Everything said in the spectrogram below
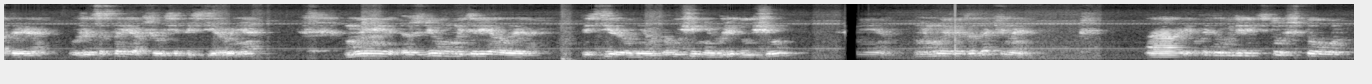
Результаты уже состоявшегося тестирования. Мы ждем материалы тестирования к обучению грядущему. И мы озадачены. А, Я хотел выделить то, что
